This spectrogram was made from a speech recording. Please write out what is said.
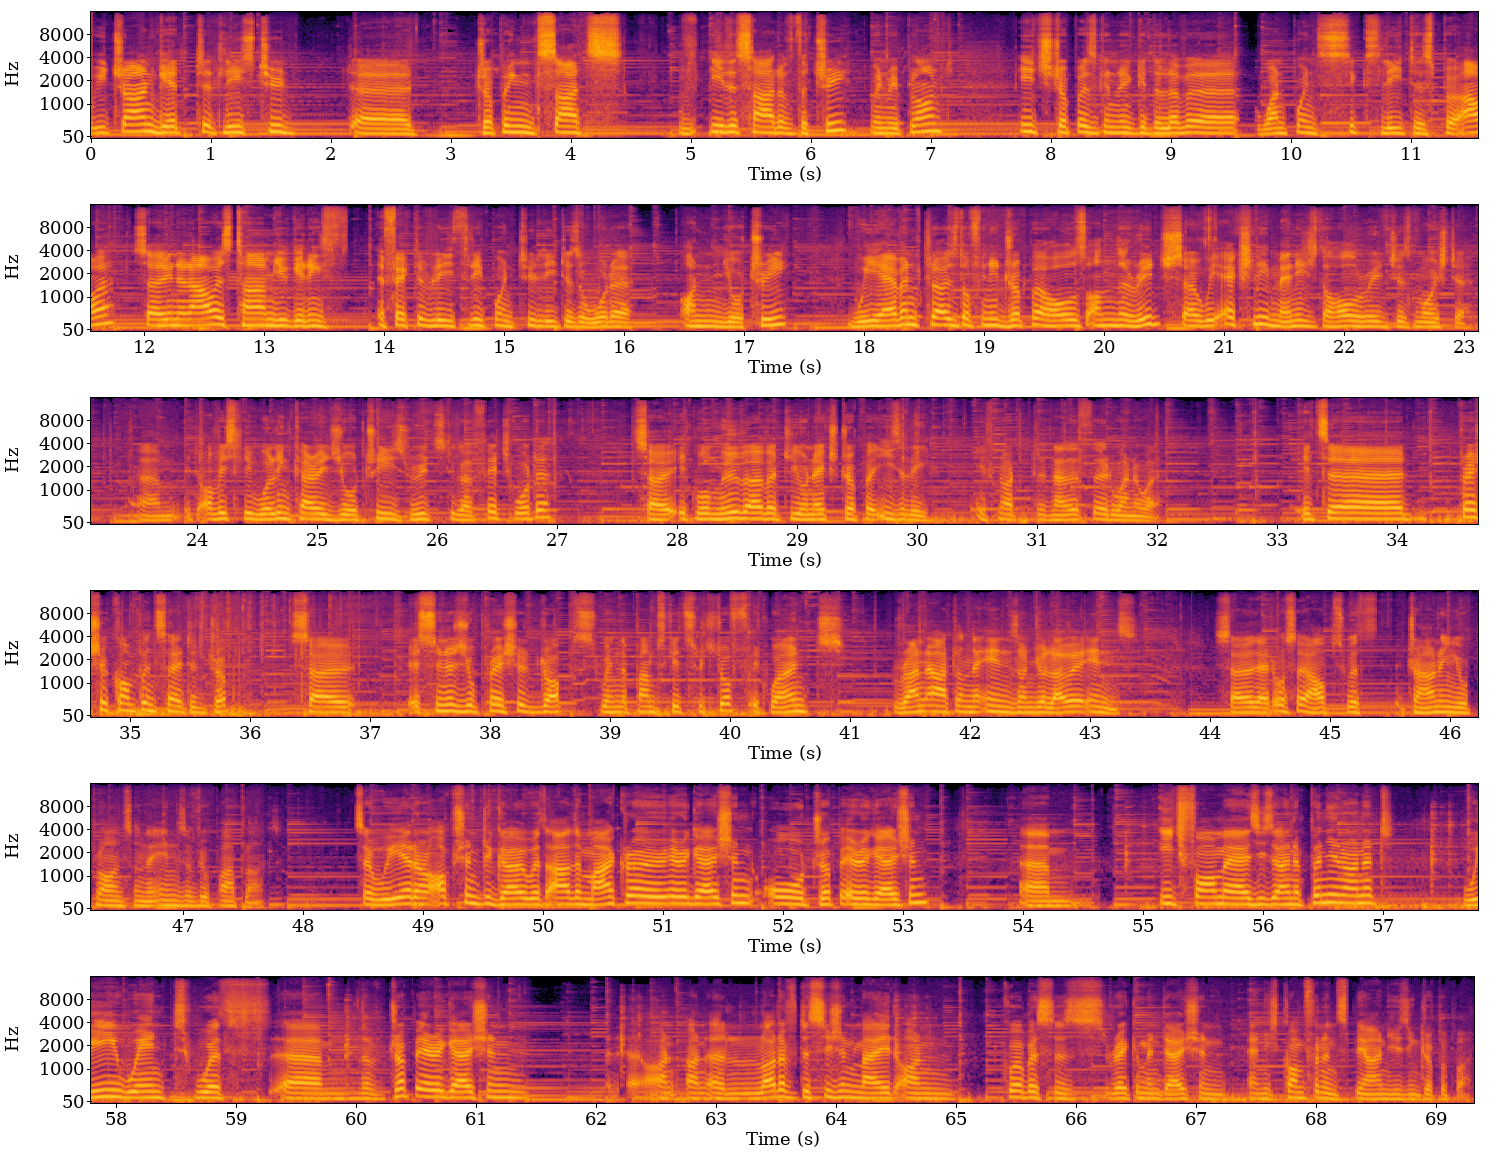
We try and get at least two uh, dripping sites either side of the tree when we plant. Each dripper is going to deliver 1.6 litres per hour. So in an hour's time, you're getting effectively 3.2 litres of water on your tree. We haven't closed off any dripper holes on the ridge, so we actually manage the whole ridge as moisture. Um, it obviously will encourage your tree's roots to go fetch water, so it will move over to your next dripper easily, if not another third one away. It's a pressure compensated drip, so as soon as your pressure drops when the pumps get switched off, it won't run out on the ends, on your lower ends. So that also helps with drowning your plants on the ends of your pipelines. So we had an option to go with either micro irrigation or drip irrigation. Um, each farmer has his own opinion on it. We went with um, the drip irrigation on, on, a lot of decision made on Cobus's recommendation and his confidence behind using dripper pipe.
